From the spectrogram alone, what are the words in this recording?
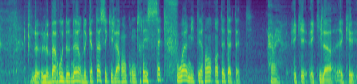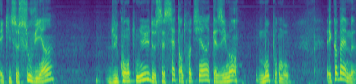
le, le barreau d'honneur de Gattaz, c'est qu'il a rencontré sept fois Mitterrand en tête à tête, ah ouais. et qu'il a et qu'il qu se souvient du contenu de ces sept entretiens quasiment mot pour mot. Et quand même,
